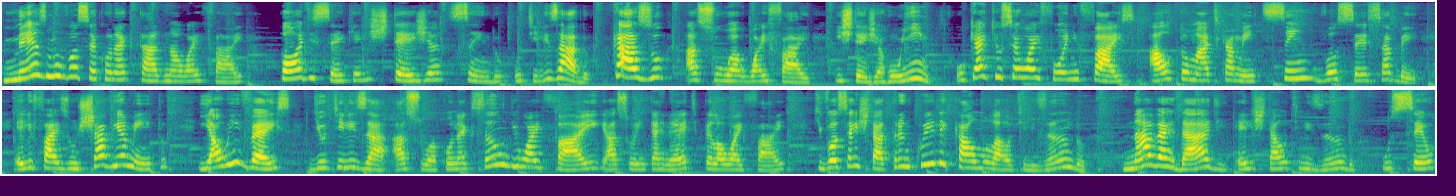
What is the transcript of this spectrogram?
mesmo você conectado na Wi-Fi, pode ser que ele esteja sendo utilizado. Caso a sua Wi-Fi esteja ruim, o que é que o seu iPhone faz automaticamente sem você saber? Ele faz um chaveamento e ao invés de utilizar a sua conexão de Wi-Fi, a sua internet pela Wi-Fi, que você está tranquilo e calmo lá utilizando, na verdade ele está utilizando o seu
